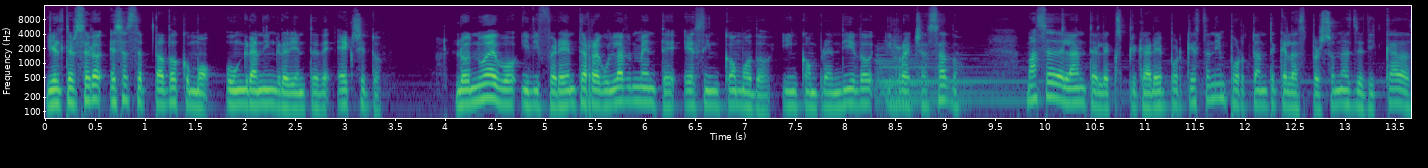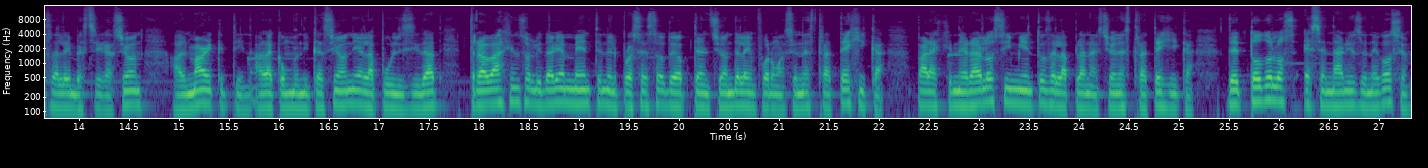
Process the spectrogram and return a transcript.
y el tercero es aceptado como un gran ingrediente de éxito. Lo nuevo y diferente regularmente es incómodo, incomprendido y rechazado. Más adelante le explicaré por qué es tan importante que las personas dedicadas a la investigación, al marketing, a la comunicación y a la publicidad trabajen solidariamente en el proceso de obtención de la información estratégica para generar los cimientos de la planeación estratégica de todos los escenarios de negocio.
